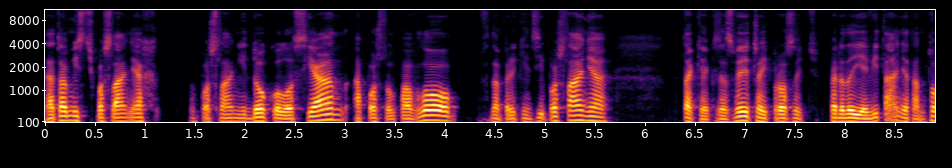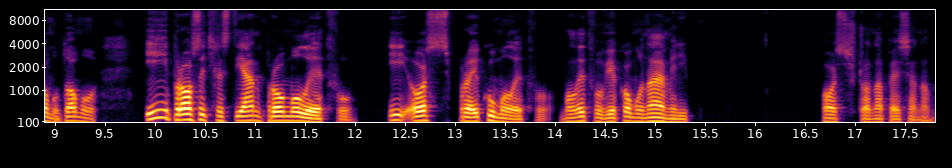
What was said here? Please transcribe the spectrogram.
Натомість в посланнях, в посланні до Колосян апостол Павло наприкінці послання, так як зазвичай, просить, передає вітання там тому, тому, і просить християн про молитву. І ось про яку молитву? Молитву в якому намірі? Ось що написано.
